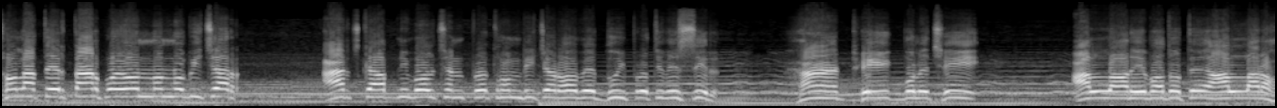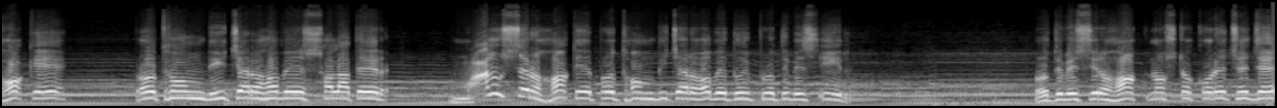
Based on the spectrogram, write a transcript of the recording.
সলাতের, তারপরে অন্যান্য বিচার। আজকে আপনি বলছেন প্রথম বিচার হবে দুই প্রতিবেশীর। হ্যাঁ ঠিক বলেছি। আল্লাহর এবাদতে আল্লাহর হকে প্রথম বিচার হবে সলাতের। মানুষের হকে প্রথম বিচার হবে দুই প্রতিবেশীর। প্রতিবেশীর হক নষ্ট করেছে যে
